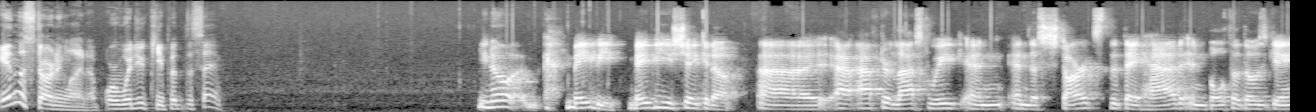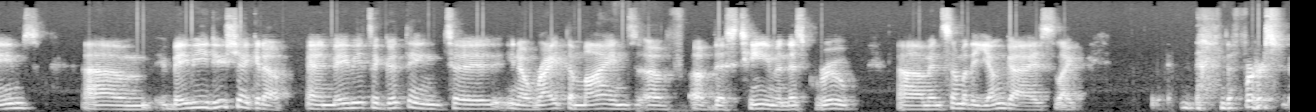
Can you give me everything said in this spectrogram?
in the starting lineup, or would you keep it the same? You know, maybe, maybe you shake it up. Uh, after last week and and the starts that they had in both of those games, um, maybe you do shake it up and maybe it's a good thing to you know right the minds of of this team and this group um, and some of the young guys like the first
